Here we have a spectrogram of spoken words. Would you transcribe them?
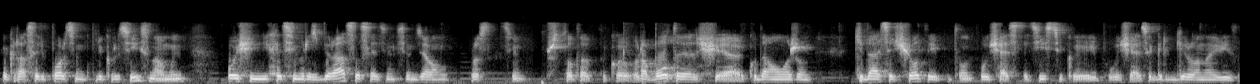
как раз репортинг прикрутить, но мы очень не хотим разбираться с этим всем делом, просто хотим что-то такое работающее, куда мы можем кидать отчеты и потом получать статистику и получать агрегированный вид.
